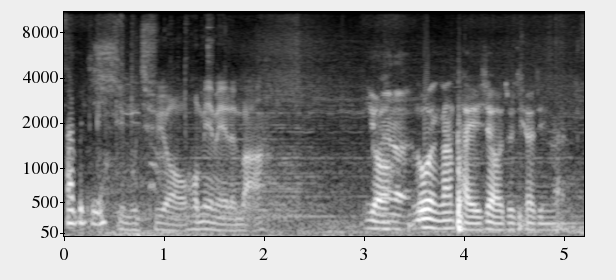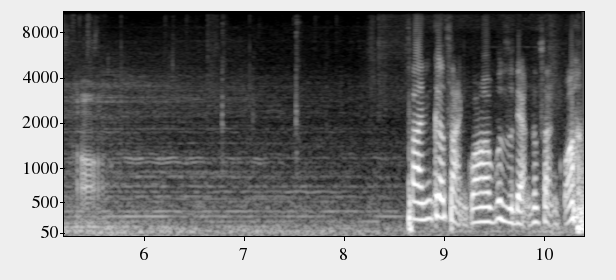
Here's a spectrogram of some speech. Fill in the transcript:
来不及。进不去哦，后面没人吧？有，如果你刚抬一下，我就跳进来。啊，三个闪光，不止两个闪光。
